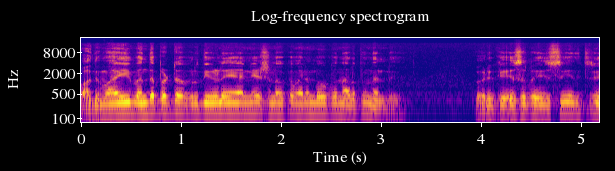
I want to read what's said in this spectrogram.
അപ്പോൾ അതുമായി ബന്ധപ്പെട്ട പ്രതികളെ അന്വേഷണമൊക്കെ വനം വകുപ്പ് നടത്തുന്നുണ്ട്. ഒരു കേസ് രജിസ്റ്റർ ചെയ്തിട്ട്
